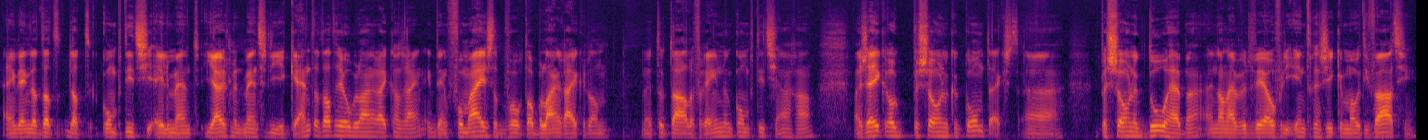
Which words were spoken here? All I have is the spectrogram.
En ik denk dat dat, dat competitie-element, juist met mensen die je kent, dat dat heel belangrijk kan zijn. Ik denk voor mij is dat bijvoorbeeld al belangrijker dan met totale vreemden een competitie aangaan. Maar zeker ook persoonlijke context, uh, persoonlijk doel hebben. En dan hebben we het weer over die intrinsieke motivatie.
